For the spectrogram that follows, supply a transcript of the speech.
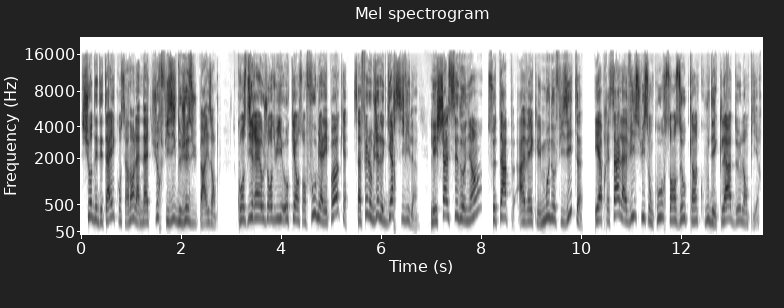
sur des détails concernant la nature physique de Jésus, par exemple. Qu'on se dirait aujourd'hui, ok, on s'en fout, mais à l'époque, ça fait l'objet de guerres civiles. Les Chalcédoniens se tapent avec les monophysites, et après ça, la vie suit son cours sans aucun coup d'éclat de l'Empire.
